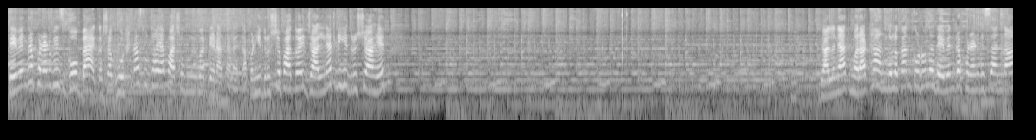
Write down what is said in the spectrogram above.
देवेंद्र फडणवीस गो बॅक अशा घोषणा सुद्धा या पार्श्वभूमीवर देण्यात आल्या आहेत. आपण ही दृश्य पाहतोय. जालन्यातली ही दृश्य आहेत. जालन्यात मराठा आंदोलकांकडून देवेंद्र फडणवीसांना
